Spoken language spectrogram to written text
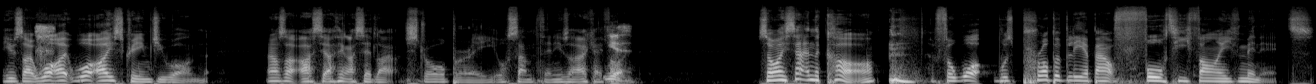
He was like, "What what ice cream do you want?" And I was like, "I said, I think I said like strawberry or something." He was like, "Okay, fine." Yeah. So I sat in the car for what was probably about forty five minutes.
